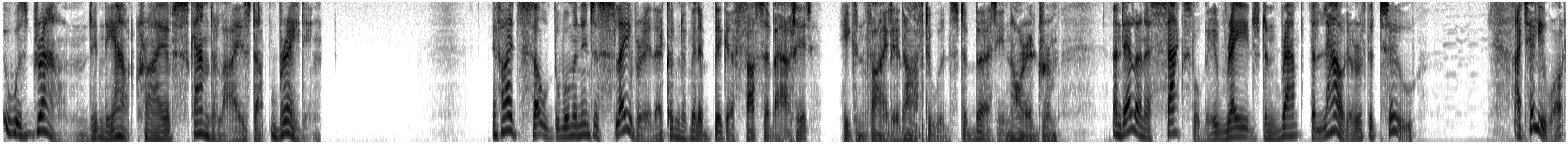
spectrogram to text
was drowned in the outcry of scandalized upbraiding. If I'd sold the woman into slavery, there couldn't have been a bigger fuss about it, he confided afterwards to Bertie Norridrum, and Eleanor Saxelby raged and ramped the louder of the two. I tell you what,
